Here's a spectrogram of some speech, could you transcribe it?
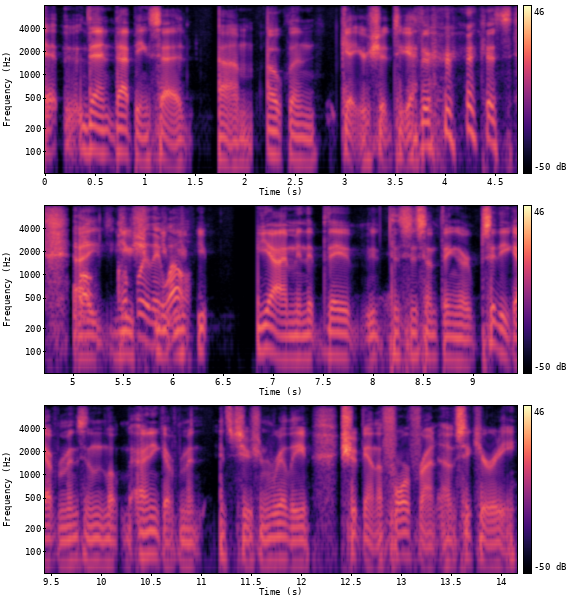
uh, then that being said, um, Oakland, get your shit together because uh, Well, you hopefully sh- they you- will. you- yeah, I mean, they, they this is something, or city governments and any government institution really should be on the forefront of security.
